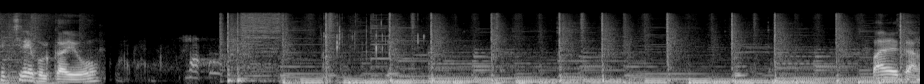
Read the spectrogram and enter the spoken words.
색칠해 볼까요? 빨강.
